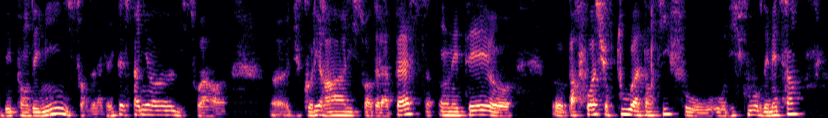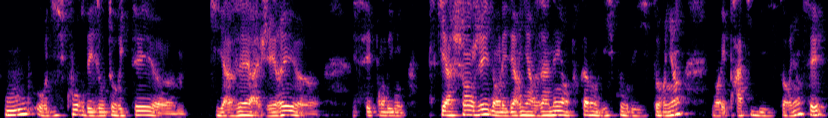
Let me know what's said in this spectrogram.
des pandémies, l'histoire de la grippe espagnole, l'histoire euh, du choléra, l'histoire de la peste, on était euh, parfois surtout attentif au, au, discours des médecins ou au discours des autorités qui avait à gérer ces pandémies. Ce qui a changé dans les dernières années, en tout cas dans le discours des historiens, dans les pratiques des historiens, c'est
